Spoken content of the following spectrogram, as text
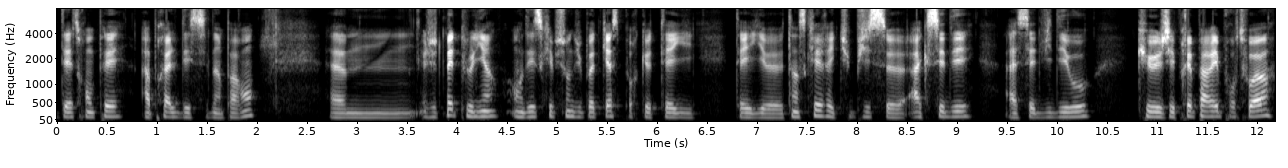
d'être en paix après le décès d'un parent. Euh, je vais te mettre le lien en description du podcast pour que tu euh, t'inscrire et que tu puisses accéder à cette vidéo que j'ai préparée pour toi,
